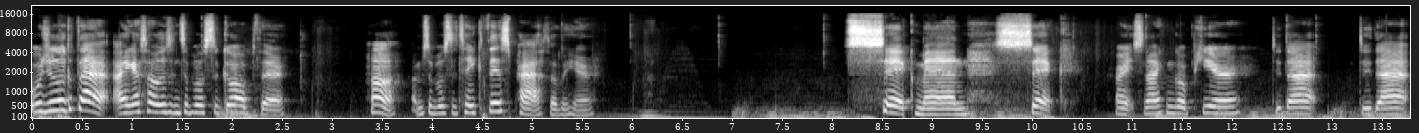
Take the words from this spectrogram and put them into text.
Would you look at that? I guess I wasn't supposed to go up there. Huh. I'm supposed to take this path over here. Sick, man. Sick. Alright, so now I can go up here. Do that. Do that.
